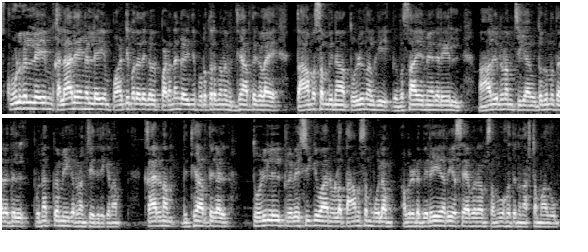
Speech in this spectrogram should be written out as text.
സ്കൂളുകളിലെയും കലാലയങ്ങളിലെയും പാഠ്യപദ്ധതികൾ പഠനം കഴിഞ്ഞ് പുറത്തിറങ്ങുന്ന വിദ്യാർത്ഥികളെ താമസം വിന തൊഴിൽ നൽകി വ്യവസായ മേഖലയിൽ ആകിരണം ചെയ്യാൻ ഉതകുന്ന തരത്തിൽ പുനഃക്രമീകരണം ചെയ്തിരിക്കണം. കാരണം വിദ്യാർത്ഥികൾ തൊഴിലിൽ പ്രവേശിക്കുവാനുള്ള താമസം മൂലം അവരുടെ വിലയേറിയ സേവനം സമൂഹത്തിന് നഷ്ടമാകും.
